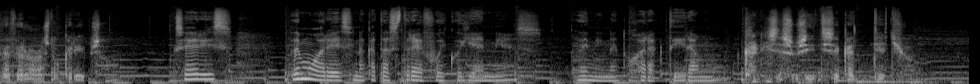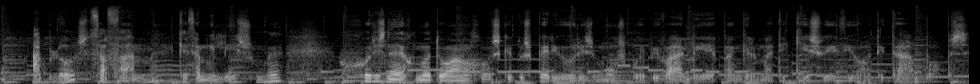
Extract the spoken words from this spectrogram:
Δεν θέλω να στο κρύψω. Ξέρεις, δεν μου αρέσει να καταστρέφω οικογένειες. Δεν είναι του χαρακτήρα μου. Κανείς δεν σου ζήτησε κάτι τέτοιο. Απλώς θα φάμε και θα μιλήσουμε χωρίς να έχουμε το άγχος και τους περιορισμούς που επιβάλλει η επαγγελματική σου ιδιότητα απόψε.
